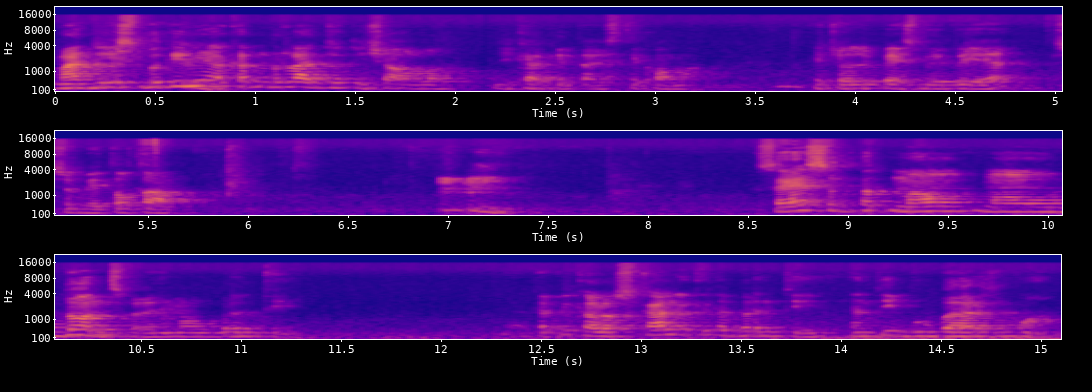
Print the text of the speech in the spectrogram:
majelis begini akan berlanjut insya Allah jika kita istiqomah. Kecuali PSBB ya PSBB total. Saya sempat mau mau down sebenarnya mau berhenti. Ya, tapi kalau sekali kita berhenti nanti bubar semua.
